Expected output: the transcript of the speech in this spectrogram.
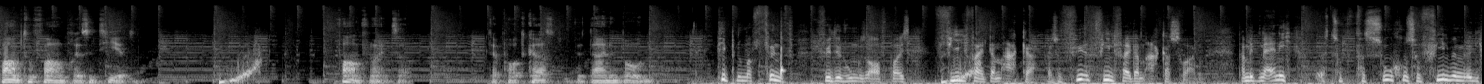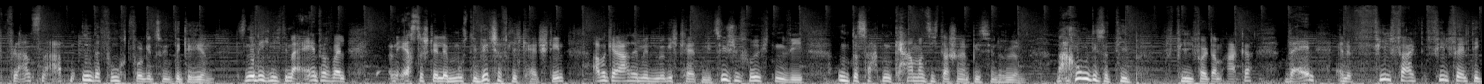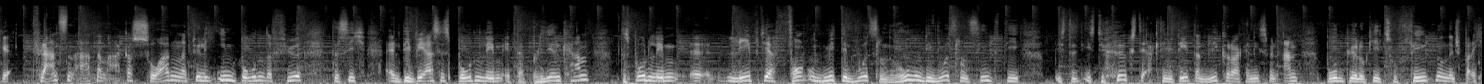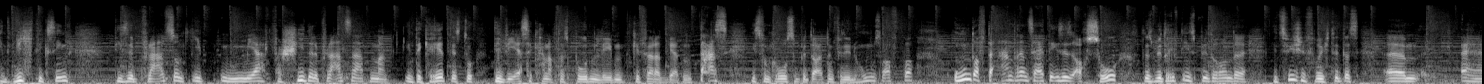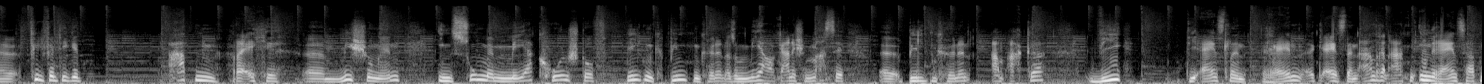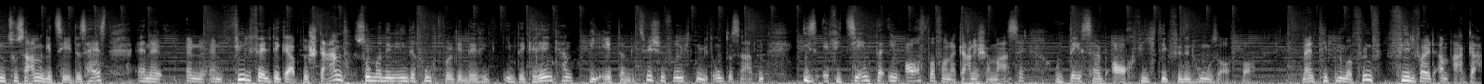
Farm to Farm präsentiert. Farmfluencer, der Podcast für deinen Boden. Tipp Nummer 5 für den Humusaufbau ist Vielfalt am Acker, also für Vielfalt am Acker sorgen. Damit meine ich, zu versuchen, so viel wie möglich Pflanzenarten in der Fruchtfolge zu integrieren. Das ist natürlich nicht immer einfach, weil an erster Stelle muss die Wirtschaftlichkeit stehen, aber gerade mit Möglichkeiten wie Zwischenfrüchten, wie Untersaaten kann man sich da schon ein bisschen rühren. Warum dieser Tipp? Vielfalt am Acker, weil eine Vielfalt, vielfältige Pflanzenarten am Acker sorgen natürlich im Boden dafür, dass sich ein diverses Bodenleben etablieren kann. Das Bodenleben äh, lebt ja von und mit den Wurzeln. Rund um die Wurzeln sind die, ist, ist die höchste Aktivität an Mikroorganismen an Bodenbiologie zu finden und entsprechend wichtig sind diese Pflanzen und je mehr verschiedene Pflanzenarten man integriert, desto diverser kann auch das Bodenleben gefördert werden. Das ist von großer Bedeutung für den Humusaufbau. Und auf der anderen Seite ist es auch so, das betrifft insbesondere die Zwischenfrüchte, dass ähm, äh, vielfältige artenreiche äh, Mischungen in Summe mehr Kohlenstoff bilden, binden können, also mehr organische Masse äh, bilden können am Acker, wie die einzelnen, Rein, einzelnen anderen Arten in Reinsaaten zusammengezählt. Das heißt, eine, ein, ein, vielfältiger Bestand, so man den in der Fruchtfolge integrieren kann, wie etwa mit Zwischenfrüchten, mit Untersaaten, ist effizienter im Aufbau von organischer Masse und deshalb auch wichtig für den Humusaufbau. Mein Tipp Nummer 5, Vielfalt am Acker.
